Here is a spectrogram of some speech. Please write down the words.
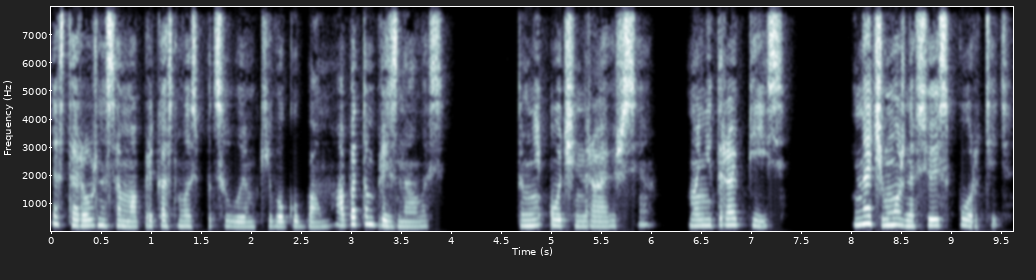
и осторожно сама прикоснулась поцелуем к его губам, а потом призналась. «Ты мне очень нравишься, но не торопись, иначе можно все испортить».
